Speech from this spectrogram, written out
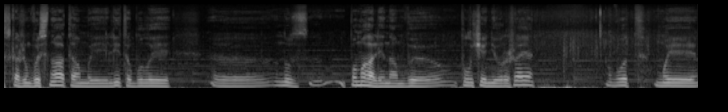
Скажімо, весна там і літо були, ну, допомагали нам в полученні урожаю. Вот мы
